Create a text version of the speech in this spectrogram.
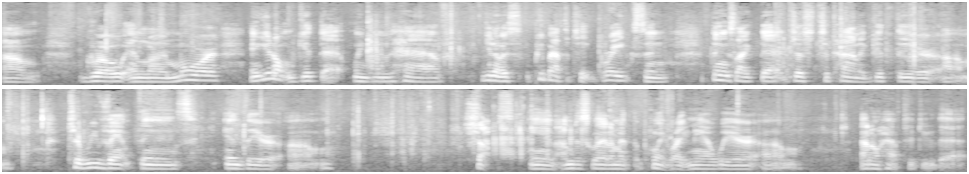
um, grow and learn more and you don't get that when you have you know people have to take breaks and things like that just to kind of get their um, to revamp things in their um, shops and I'm just glad I'm at the point right now where um, I don't have to do that.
